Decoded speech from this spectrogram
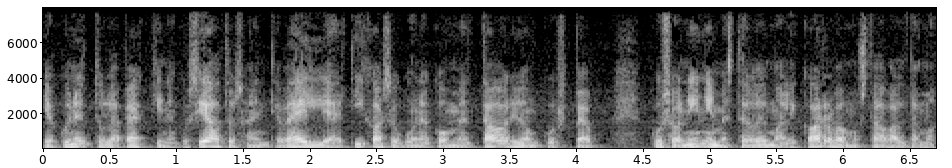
ja kui nüüd tuleb äkki nagu seadusandja välja, et igasugune kommentaarium, kus peab, kus on inimestel võimalik arvamust avaldama,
